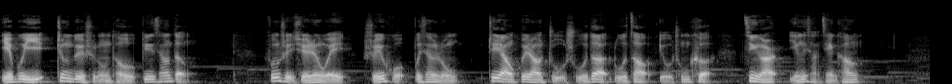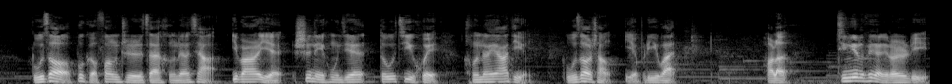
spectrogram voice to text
也不宜正对水龙头、冰箱等。风水学认为水火不相容，这样会让煮熟的炉灶有冲克，进而影响健康。炉灶不可放置在横梁下，一般而言，室内空间都忌讳横梁压顶，炉灶上也不例外。好了，今天的分享就到这里。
